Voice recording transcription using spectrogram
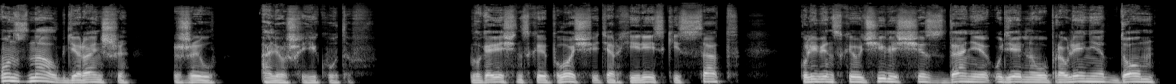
Он знал, где раньше жил Алеша Якутов. Благовещенская площадь, архиерейский сад, Кулибинское училище, здание удельного управления, дом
